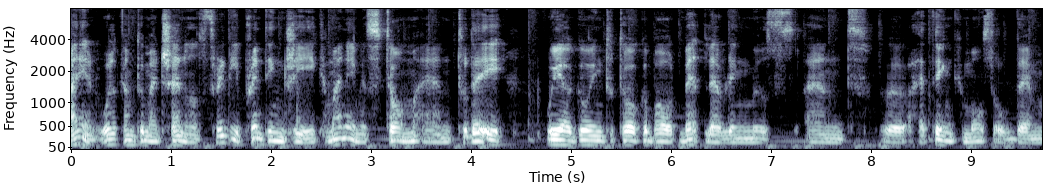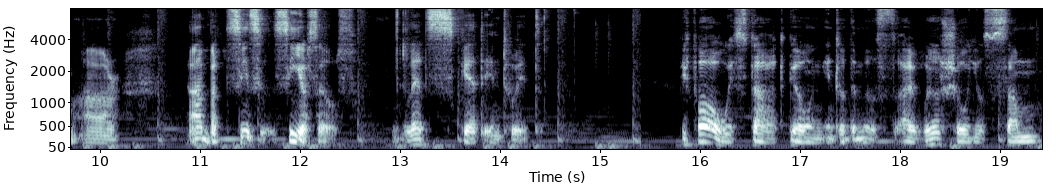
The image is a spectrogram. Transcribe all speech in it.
Hi and welcome to my channel 3D Printing Geek. My name is Tom and today we are going to talk about bed leveling myths and uh, I think most of them are, ah, but see, see yourself. Let's get into it. Before we start going into the myths, I will show you some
